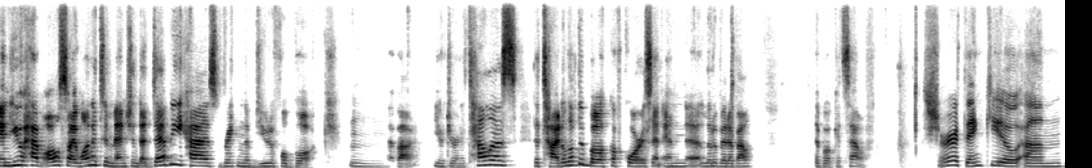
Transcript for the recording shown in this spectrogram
and you have also, I wanted to mention that Debbie has written a beautiful book mm. about your journey. Tell us the title of the book, of course, and, and a little bit about the book itself. Sure. Thank you. Um,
